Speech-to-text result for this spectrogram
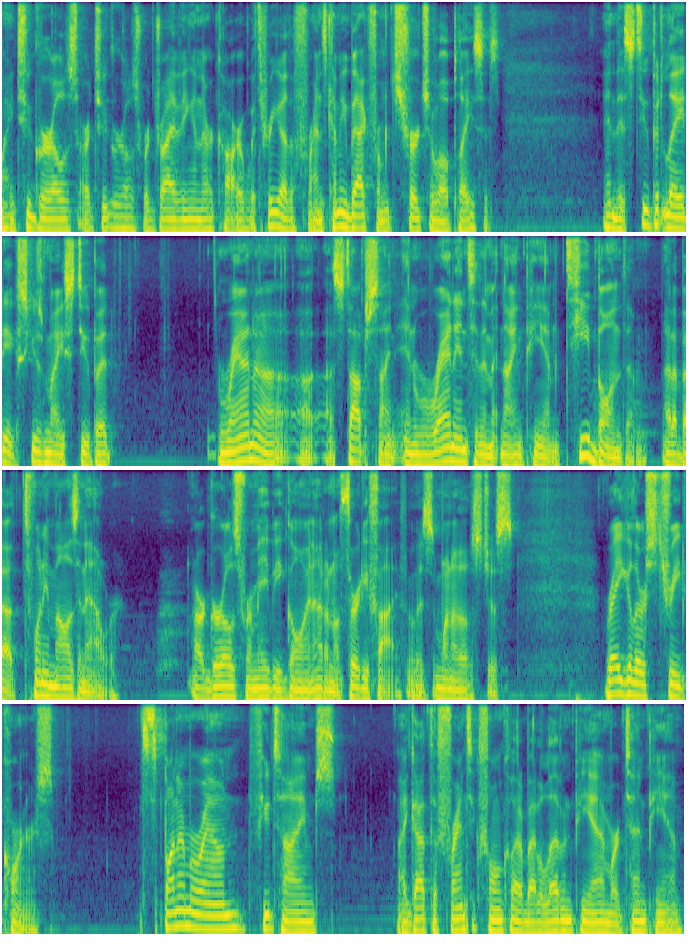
my two girls, our two girls, were driving in their car with three other friends coming back from church of all places. And this stupid lady, excuse my stupid, ran a, a, a stop sign and ran into them at 9 p.m., T boned them at about 20 miles an hour. Our girls were maybe going, I don't know, 35. It was one of those just regular street corners. Spun him around a few times. I got the frantic phone call at about 11 p.m. or 10 p.m.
